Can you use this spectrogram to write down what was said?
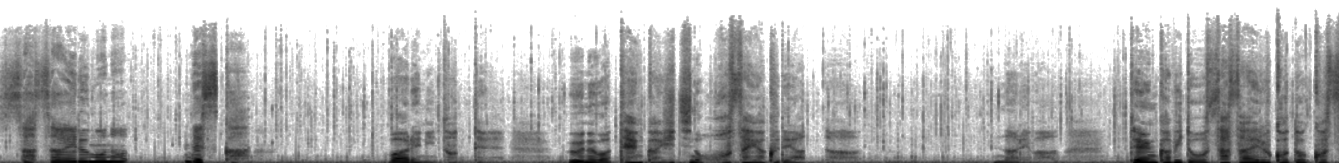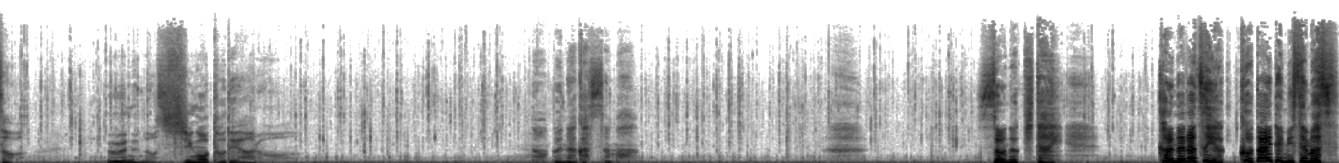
支えるものですか？我にとってウヌは天下一の補佐役であった。なれば天下人を支えることこそウヌの仕事であろう。信長様。その期待必ずや応えてみせます。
